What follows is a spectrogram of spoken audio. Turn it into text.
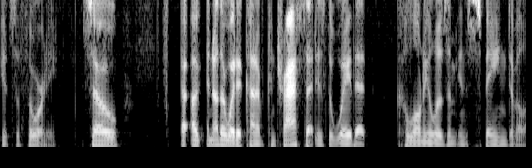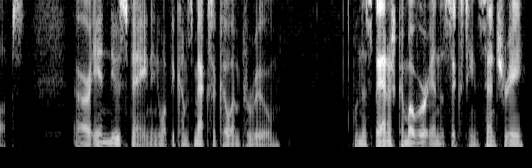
its authority. So, a, another way to kind of contrast that is the way that colonialism in Spain develops are in New Spain, in what becomes Mexico and Peru. When the Spanish come over in the 16th century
